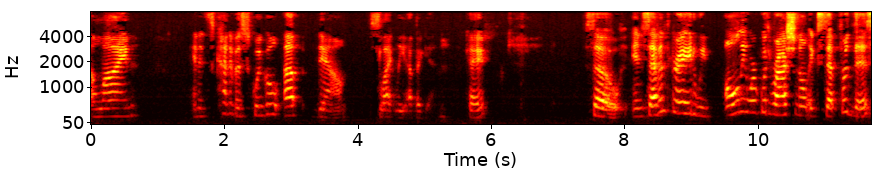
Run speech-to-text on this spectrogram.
a line, and it's kind of a squiggle up, down, slightly up again, okay? So in seventh grade, we only work with rational except for this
